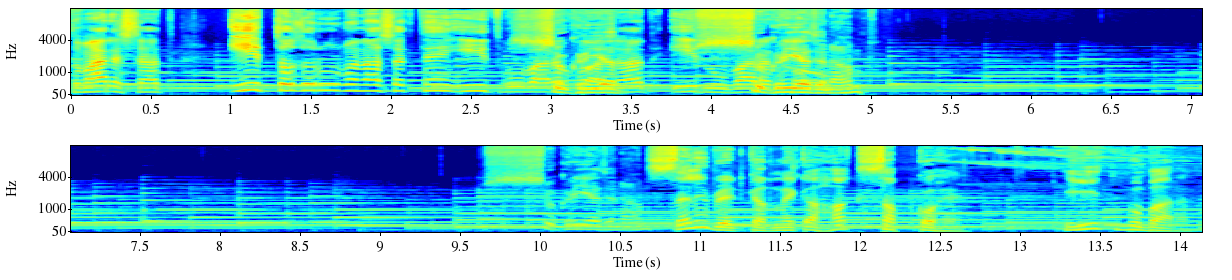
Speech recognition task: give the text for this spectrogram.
तुम्हारे साथ ईद तो ज़रूर बना सकते हैं। ईद मुबारक शुक्रिया। आज़ाद। ईद मुबारक शुक्रिया जनाब। शुक्रिया जनाब। सेलिब्रेट करने का हक सबको है। ईद मुबारक।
